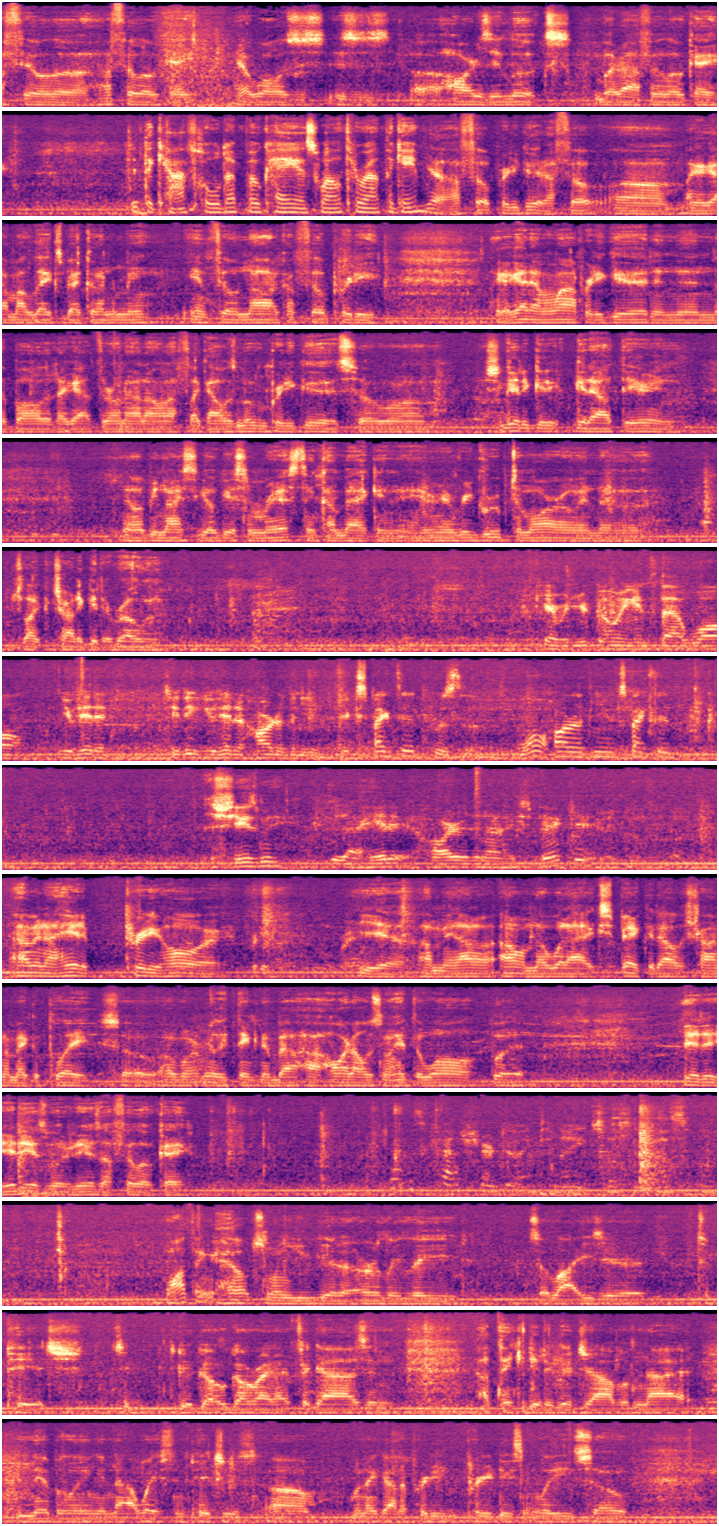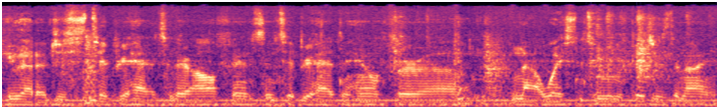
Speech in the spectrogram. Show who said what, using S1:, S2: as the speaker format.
S1: I feel uh, I feel okay. That wall is, is as uh, hard as it looks, but I feel okay.
S2: Did the calf hold up okay as well throughout the game?
S1: Yeah, I felt pretty good. I felt um, like I got my legs back under me. Infield knock, I felt pretty like I got the line pretty good, and then the ball that I got thrown out on, I felt like I was moving pretty good. So um, it's good to get, get out there, and you know it'd be nice to go get some rest and come back and, and regroup tomorrow, and uh, just like try to get it rolling.
S3: Cameron, you're going into that wall. You hit it. Do you think you hit it harder than you expected? Was the wall harder than you expected?
S1: Excuse me? Did I hit it harder than I expected? I mean, I hit it pretty hard.
S3: Pretty hard. Right?
S1: Yeah, I mean, I don't, I don't know what I expected. I was trying to make a play, so I wasn't really thinking about how hard I was going to hit the wall. But it, it is what it is. I feel okay.
S4: What was Cashner doing tonight so successfully?
S1: Well, I think it helps when you get an early lead. It's a lot easier to pitch, to, go go right after guys, and I think he did a good job of not nibbling and not wasting pitches um, when they got a pretty pretty decent lead. So you got to just tip your hat to their offense and tip your hat to him for uh, not wasting too many pitches tonight.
